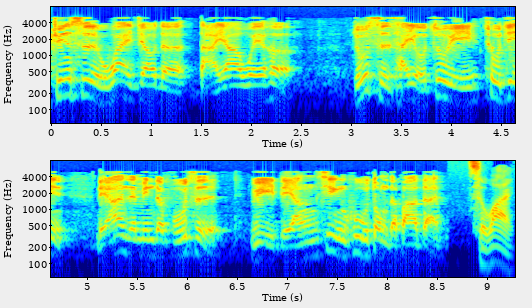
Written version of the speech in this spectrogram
军事外交的打压威吓，如此才有助于促进两岸人民的福祉与良性互动的发展。此外，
